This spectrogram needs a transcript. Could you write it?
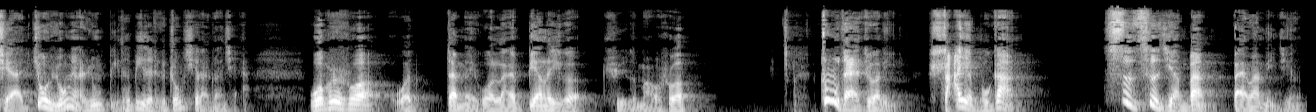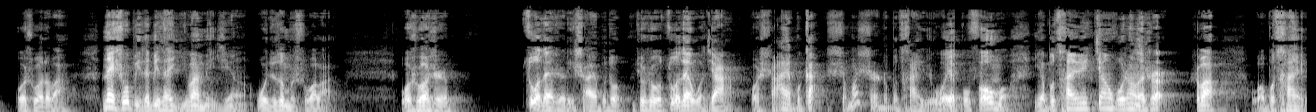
且就永远是用比特币的这个周期来赚钱。我不是说我在美国来编了一个曲子吗？我说住在这里啥也不干，四次减半百万美金，我说的吧？那时候比特币才一万美金，我就这么说了。我说是坐在这里啥也不动，就是我坐在我家，我啥也不干，什么事儿都不参与，我也不 form，也不参与江湖上的事儿，是吧？我不参与，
